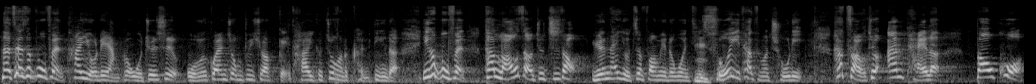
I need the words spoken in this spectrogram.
那在这部分他有两个，我觉得是我们观众必须要给他一个重要的肯定的一个部分，他老早就知道原来有这方面的问题，所以他怎么处理？他早就安排了，包括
